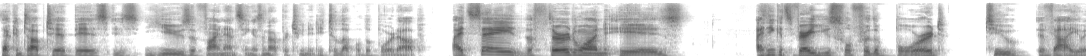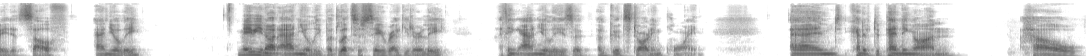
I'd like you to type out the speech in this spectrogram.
Second top tip is is use of financing as an opportunity to level the board up. I'd say the third one is I think it's very useful for the board to evaluate itself annually. Maybe not annually, but let's just say regularly. I think annually is a, a good starting point. And kind of depending on how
